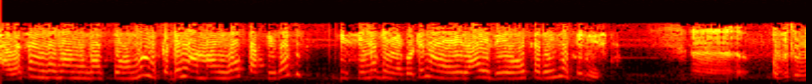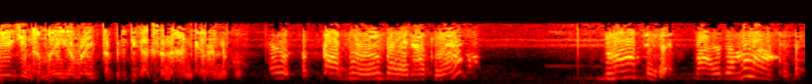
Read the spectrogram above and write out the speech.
අවසන් ගමනක් යන්න මොකද ළමයිවත් අපිවත් කිසිම කෙනෙකුට ණය වෙලා ඒ දේවල් කරේ නැති නිසා. ඔබතුමියගේ නමයි ගමයිත් අපිට ටිකක් සඳහන් කරන්නකෝ. කාඩ්නේ බයරහත්න මාතර වල්ගම මාතර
